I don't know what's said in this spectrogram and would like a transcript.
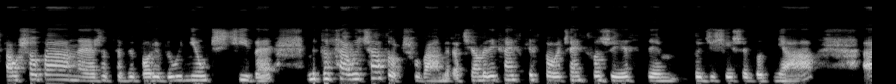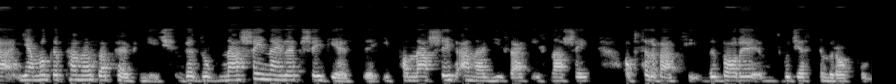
sfałszowane, że te wybory były nieuczciwe, my to cały czas odczuwamy. Raczej amerykańskie społeczeństwo żyje z tym do dzisiejszego dnia. A ja mogę Pana zapewnić, według naszej najlepszej wiedzy i po naszych analizach i z naszej obserwacji, wybory w 2020 roku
